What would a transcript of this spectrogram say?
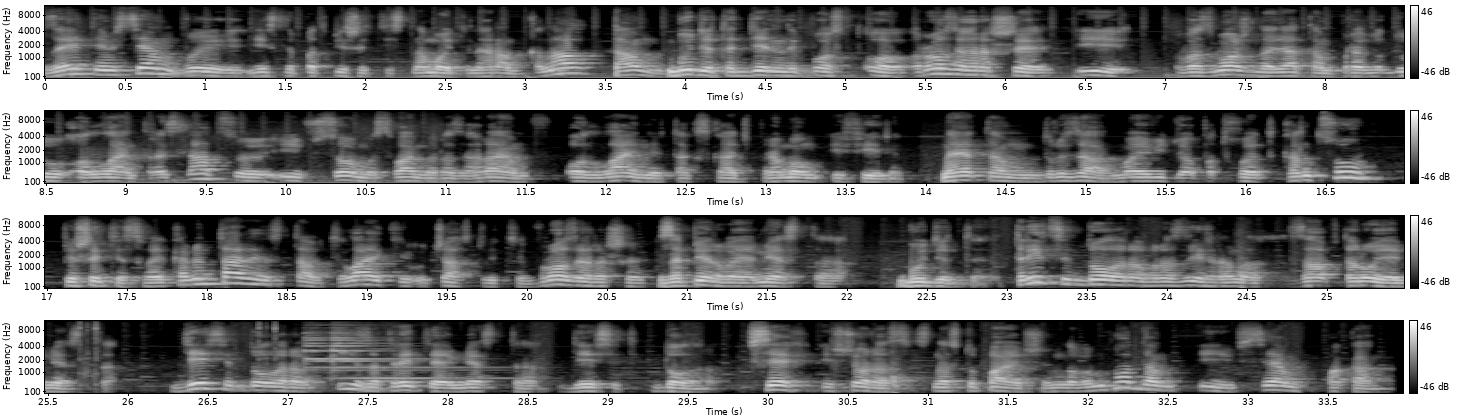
За этим всем вы, если подпишетесь на мой телеграм-канал, там будет отдельный пост о розыгрыше и возможно я там проведу онлайн трансляцию и все мы с вами разыграем в онлайне, так сказать, в прямом эфире. На этом, друзья, мое видео подходит к концу. Пишите свои комментарии, ставьте лайки, участвуйте в розыгрыше. За первое место будет 30 долларов разыграно, за второе место 10 долларов и за третье место 10 долларов. Всех еще раз с наступающим Новым Годом и всем пока!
